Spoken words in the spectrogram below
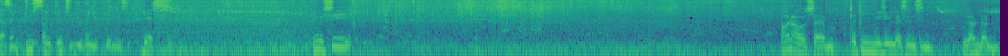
Does it do something to you when you play music? Yes. You see, when I was um, taking music lessons in London,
